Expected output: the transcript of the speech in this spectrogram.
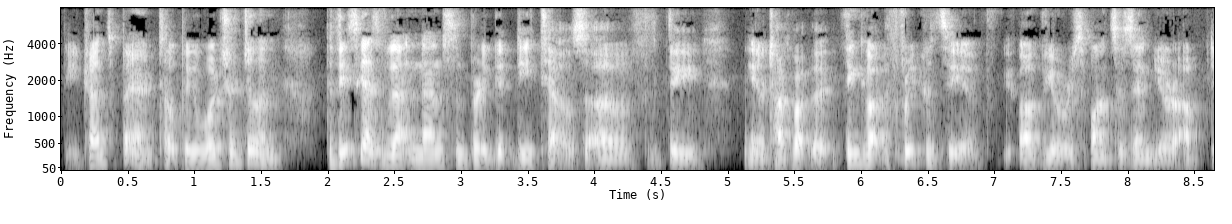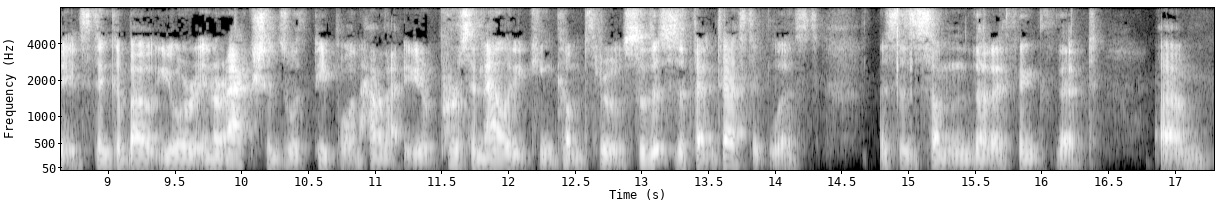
be transparent, tell people what you're doing, but these guys have gotten down some pretty good details of the you know talk about the think about the frequency of of your responses and your updates. Think about your interactions with people and how that your personality can come through. So this is a fantastic list. This is something that I think that um,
